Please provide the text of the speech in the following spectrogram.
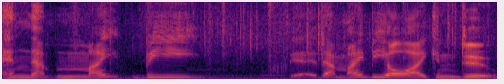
and that might be that might be all I can do.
